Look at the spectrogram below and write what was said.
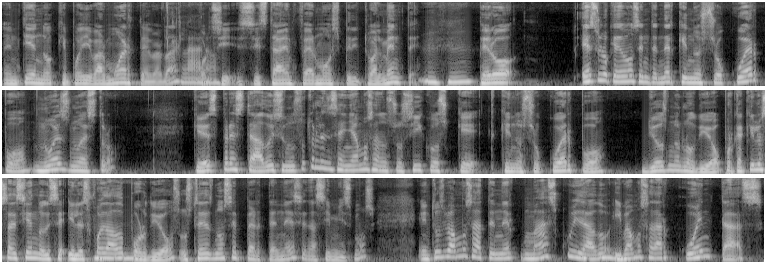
entiendo que puede llevar muerte, ¿verdad? Por si, está enfermo espiritualmente. Pero eso es lo que debemos entender, que nuestro cuerpo no es nuestro, que es prestado, y si nosotros le enseñamos a nuestros hijos que, que nuestro cuerpo Dios nos lo dio, porque aquí lo está diciendo, dice, y les fue dado por Dios, ustedes no se pertenecen a sí mismos, entonces vamos a tener más cuidado y vamos a dar cuentas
